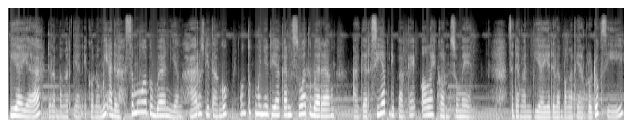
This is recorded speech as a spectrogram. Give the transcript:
Biaya dalam pengertian ekonomi adalah semua beban yang harus ditanggung untuk menyediakan suatu barang agar siap dipakai oleh konsumen. Sedangkan biaya dalam pengertian produksi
